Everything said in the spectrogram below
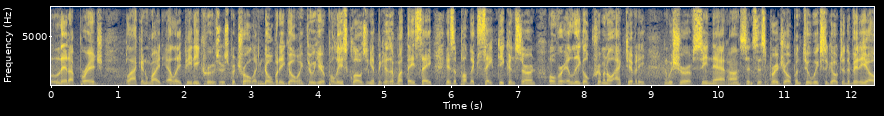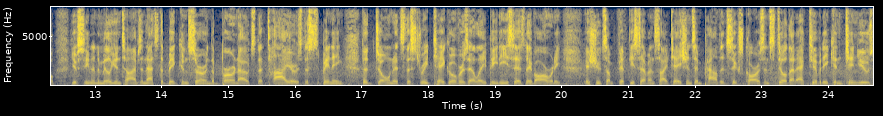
lit up bridge black and white LAPD cruisers patrolling. Nobody going through here. Police closing it because of what they say is a public safety concern over illegal criminal activity. And we sure have seen that, huh? Since this bridge opened two weeks ago to the video, you've seen it a million times, and that's the big concern. The burnouts, the tires, the spinning, the donuts, the street takeovers. LAPD says they've already issued some 57 citations, impounded six cars, and still that activity continues,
